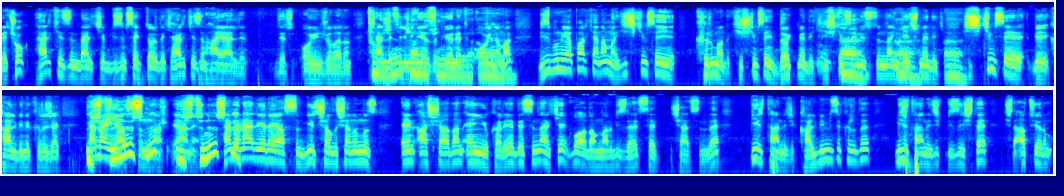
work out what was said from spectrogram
ve çok herkesin belki bizim sektördeki herkesin hayalidir oyuncuların Tabii kendi canım, filmini kendi yazıp filmini yönetip ya, oynamak. aynen. Biz bunu yaparken ama hiç kimseyi kırmadık, hiç kimseyi dökmedik, hiç kimsenin Evet, üstünden evet, geçmedik. evet. Hiç kimseye bir kalbini kıracak. Hemen Üstüne yazsınlar üstlük, yani. üstüne üstlük. Hemen her yere yazsın. Bir çalışanımız en aşağıdan en yukarıya desinler ki bu adamlar bize set içerisinde bir tanecik kalbimizi kırdı. Bir tanecik bizi işte işte atıyorum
